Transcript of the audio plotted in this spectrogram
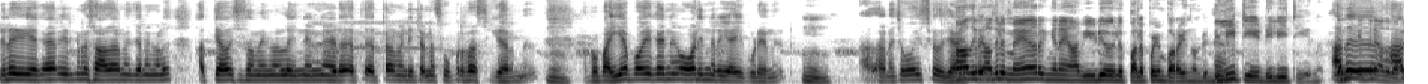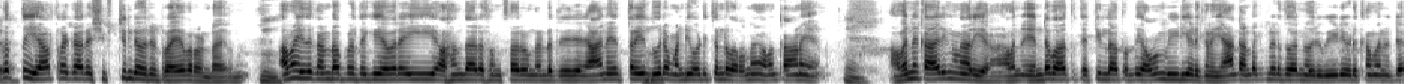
ഇതിൽ കയറിയിരിക്കുന്ന സാധാരണ ജനങ്ങൾ അത്യാവശ്യ സമയങ്ങളിൽ ഇന്ന എന്നെ എത്താൻ വേണ്ടിയിട്ടാണ് സൂപ്പർ ഫാസ്റ്റ് കയറുന്നത്. അപ്പൊ പയ്യെ പോയി കഴിഞ്ഞാൽ ഓർഡിനറി ആയി കൂടെ എന്ന് കേട്ടു. ഉം. അതാണ് ചോദിച്ചത് അതിൽ മേയർ ഇങ്ങനെ ആ വീഡിയോയിൽ പലപ്പോഴും പറയുന്നുണ്ട് ഡിലീറ്റ് ചെയ്യ് ഡിലീറ്റ് ചെയ്യുന്നു. അത് അകത്ത് യാത്രക്കാരെ ഷിഫ്റ്റിന്റെ ഒരു ഡ്രൈവർ ഉണ്ടായിരുന്നു. അവൻ ഇത് കണ്ടപ്പോഴത്തേക്ക് അവരെ ഈ അഹങ്കാര സംസാരവും കണ്ടിട്ട് ഞാൻ ഇത്രയും ദൂരം വണ്ടി ഓടിച്ചോണ്ട് പറഞ്ഞ അവൻ കാണുകയാണ്. അവന് കാര്യങ്ങൾ അറിയാം. അവൻ എന്റെ ഭാഗത്ത് തെറ്റില്ലാത്തതുകൊണ്ട് അവൻ വീഡിയോ എടുക്കണം. ഞാൻ കണ്ടക്ടറിന്റെ അടുത്ത് പറഞ്ഞു ഒരു വീഡിയോ എടുക്കാൻ വേണ്ടിട്ട്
